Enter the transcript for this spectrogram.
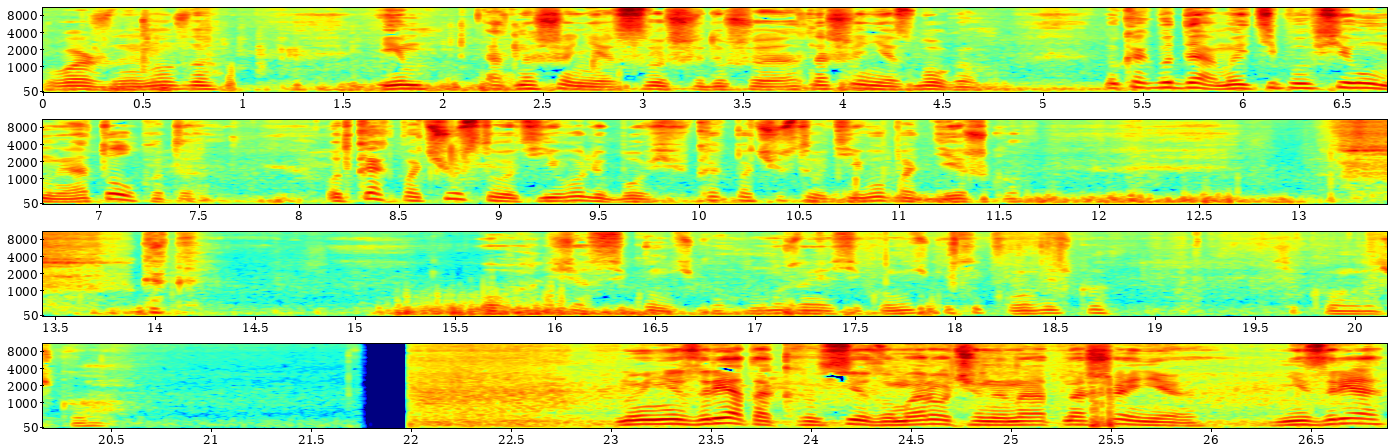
важно и нужно им отношения с высшей душой, отношения с Богом. Ну, как бы да, мы типа все умные, а толку-то? Вот как почувствовать его любовь, как почувствовать его поддержку? Как? О, сейчас, секундочку. Можно я секундочку, секундочку, секундочку. Ну и не зря так все заморочены на отношения. Не зря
